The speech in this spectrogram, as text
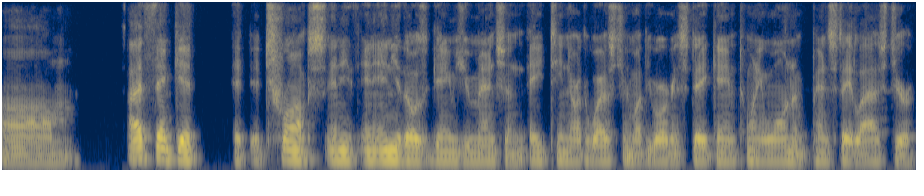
um, I think it it, it trumps any in any of those games you mentioned. 18 Northwestern, what the Oregon State game, 21, and Penn State last year.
